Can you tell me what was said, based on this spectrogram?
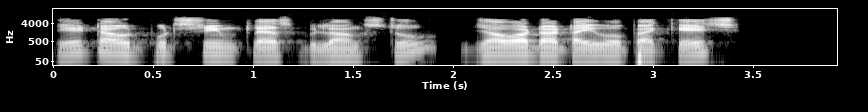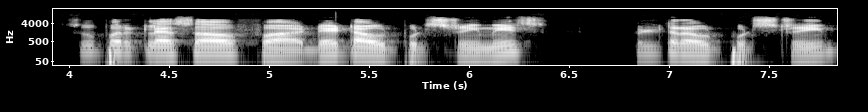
Data output stream class belongs to java.io package. Superclass of uh, data output stream is filter output stream.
